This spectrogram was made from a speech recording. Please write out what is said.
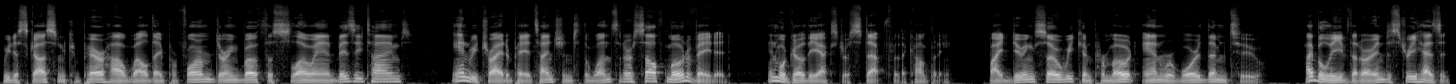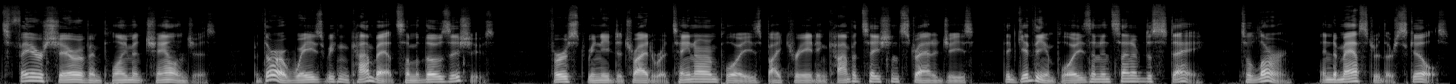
We discuss and compare how well they perform during both the slow and busy times, and we try to pay attention to the ones that are self motivated and will go the extra step for the company. By doing so, we can promote and reward them too. I believe that our industry has its fair share of employment challenges, but there are ways we can combat some of those issues. First, we need to try to retain our employees by creating compensation strategies that give the employees an incentive to stay, to learn, and to master their skills.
